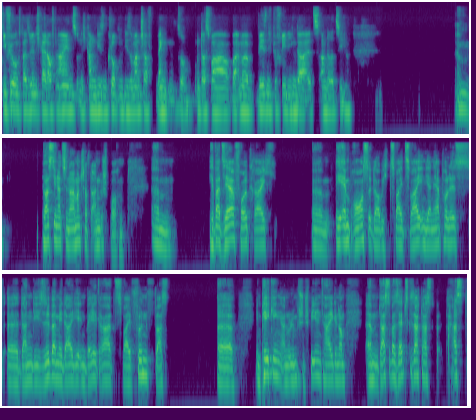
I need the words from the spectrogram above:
die Führungspersönlichkeit auf der Eins und ich kann diesen Club und diese Mannschaft lenken. So. Und das war, war immer wesentlich befriedigender als andere Ziele. Ähm, du hast die Nationalmannschaft angesprochen. Ähm, ihr wart sehr erfolgreich. Ähm, EM-Bronze, glaube ich, 2-2 Indianapolis, äh, dann die Silbermedaille in Belgrad 2-5, du hast äh, in Peking an Olympischen Spielen teilgenommen. Ähm, du hast aber selbst gesagt, du hast, hast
